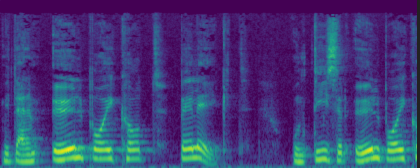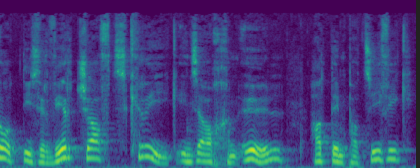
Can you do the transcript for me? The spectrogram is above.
Mit einem Ölboykott belegt. Und dieser Ölboykott, dieser Wirtschaftskrieg in Sachen Öl hat den Pazifik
